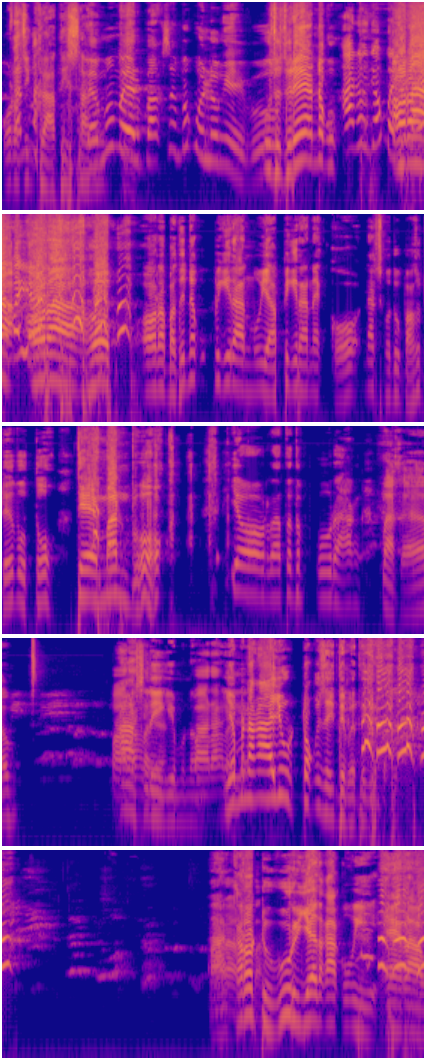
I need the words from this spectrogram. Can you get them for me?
Orang sing gratisan. Lah mau bayar bakso mbok bulung ibu. Udah jadi aku Anu balik ora apa ya? ora hop ora berarti nek pikiranmu ya pikirannya kok nek sing tuku bakso dia butuh deman bok. ya ora tetep kurang paham asli ya. gimana Parah lah ya menang ayu tok sih debat gitu Parah, karo dhuwur ya tak akui eram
